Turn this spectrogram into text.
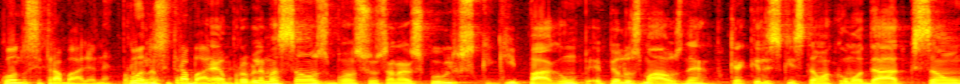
quando se trabalha, né? Problema, quando se trabalha. É, né? o problema são os bons funcionários públicos que, que, pagam pelos maus, né? Porque aqueles que estão acomodados, que são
